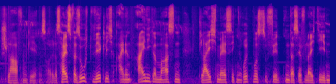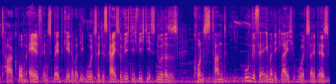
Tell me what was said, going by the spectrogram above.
schlafen gehen soll. Das heißt, versucht wirklich einen einigermaßen gleichmäßigen Rhythmus zu finden, dass er vielleicht jeden Tag um elf ins Bett geht, aber die Uhrzeit ist gar nicht so wichtig. Wichtig ist nur, dass es konstant ungefähr immer die gleiche Uhrzeit ist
